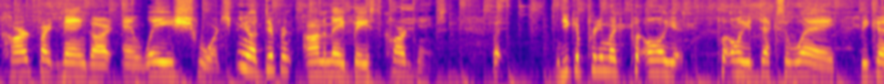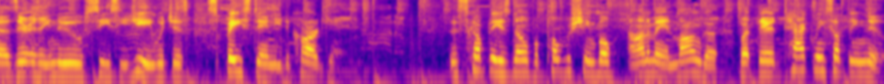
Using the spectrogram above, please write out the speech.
Card Fight Vanguard, and Weiss Schwarz. You know, different anime-based card games. But you can pretty much put all your put all your decks away because there is a new CCG, which is Space Dandy, the card game. This company is known for publishing both anime and manga, but they're tackling something new,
